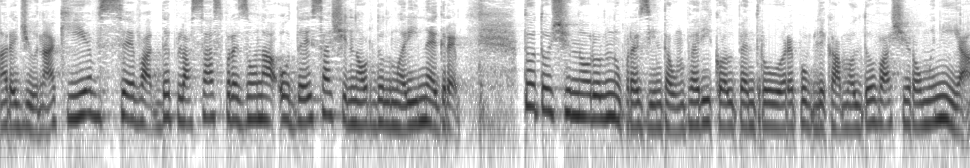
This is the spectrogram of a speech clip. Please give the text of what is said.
în regiunea Kiev, se va deplasa spre zona Odessa și nordul Mării Negre. Totuși, norul nu prezintă un pericol pentru Republica Moldova și România.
